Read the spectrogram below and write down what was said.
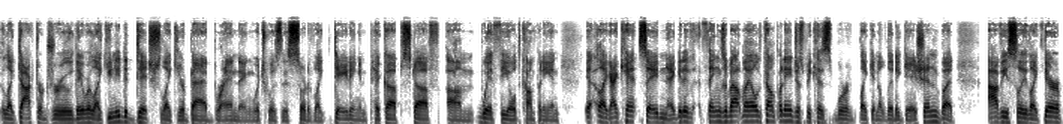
like Dr. Drew, they were like, you need to ditch like your bad branding, which was this sort of like dating and pickup stuff um, with the old company. And yeah, like I can't say negative things about my old company just because we're like in a litigation, but obviously like there are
